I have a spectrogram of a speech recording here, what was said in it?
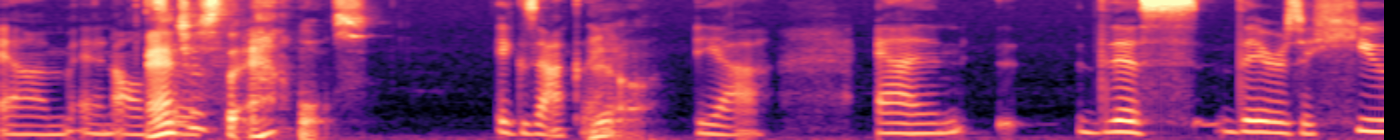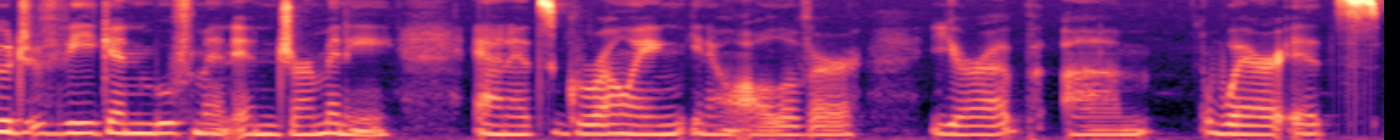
um, and also and just the animals. Exactly. Yeah. Yeah. And this there's a huge vegan movement in Germany and it's growing, you know, all over Europe um, where it's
